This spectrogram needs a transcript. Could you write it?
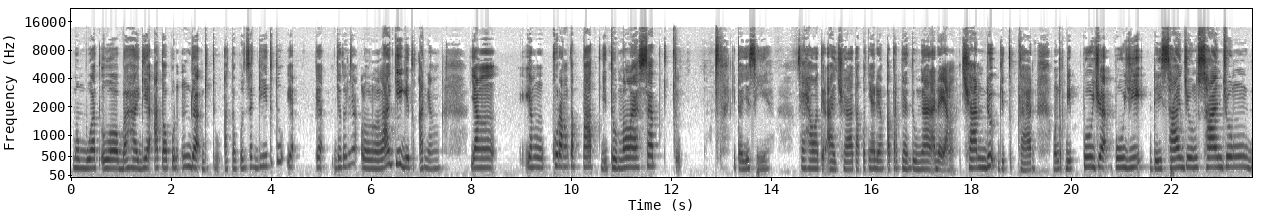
membuat lo bahagia ataupun enggak gitu ataupun sedih itu tuh ya ya jatuhnya lo, lo lagi gitu kan yang yang yang kurang tepat gitu meleset gitu. Gitu aja sih saya khawatir aja takutnya ada yang ketergantungan ada yang candu gitu kan. Untuk dipuja puji disanjung sanjung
